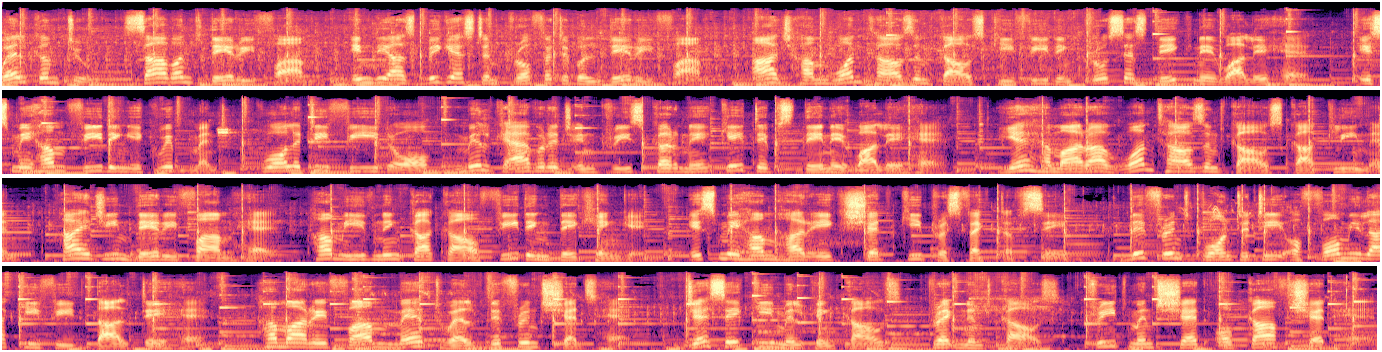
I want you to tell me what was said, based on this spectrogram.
Welcome to Savant Dairy Farm, India's biggest and profitable dairy farm. आज हम 1000 cows की feeding process देखने वाले हैं। इसमें हम फीडिंग इक्विपमेंट क्वालिटी फ़ीड और मिल्क एवरेज इंक्रीज करने के टिप्स देने वाले हैं। यह हमारा 1000 काउस का clean and hygiene dairy farm है। हम इवनिंग का काउ फीडिंग देखेंगे। इसमें हम हर एक शेड की प्रस्पेक्टिव से डिफरेंट क्वांटिटी और फॉर्मूला की फ़ीड डालते हैं। हमारे फार्म में 12 डिफरेंट शेड्स हैं, जैसे कि milking cows pregnant cows treatment shed और काफ शेड है।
